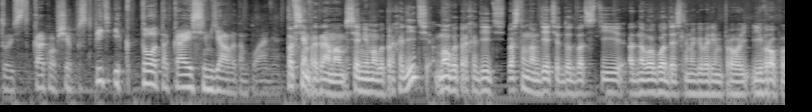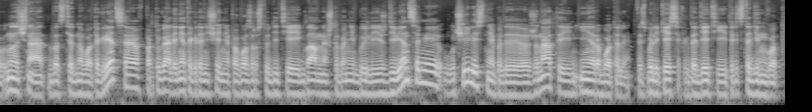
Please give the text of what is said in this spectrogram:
То есть как вообще поступить, и кто такая семья в этом плане? По всем программам семьи могут проходить. Могут проходить в основном дети до 21 года, если мы говорим про Европу. Ну, начиная от 21, это Греция. В Португалии нет ограничения по возрасту детей. Главное, чтобы они были иждивенцами, учились, не были женаты и не работали. То есть были кейсы, когда дети и 31 год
